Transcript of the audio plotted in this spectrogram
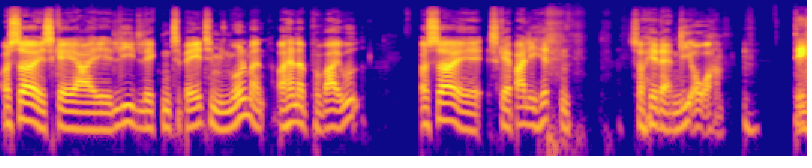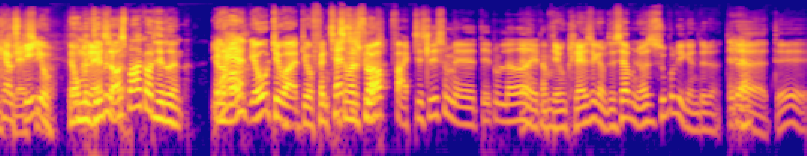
Og så øh, skal jeg øh, lige lægge den tilbage til min målmand, og han er på vej ud. Og så øh, skal jeg bare lige hætte den. Så hætter jeg den lige over ham. Det kan jo ske jo. Jo, men det er vel også meget godt hittet ind. Ja, hvad? jo, det var, det var fantastisk Så var det flot. flot, faktisk, ligesom øh, det, du lavede, Ja, Adam. det er jo en klassiker, det ser man jo også i Superligaen, det der. Det Ja. der, det,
